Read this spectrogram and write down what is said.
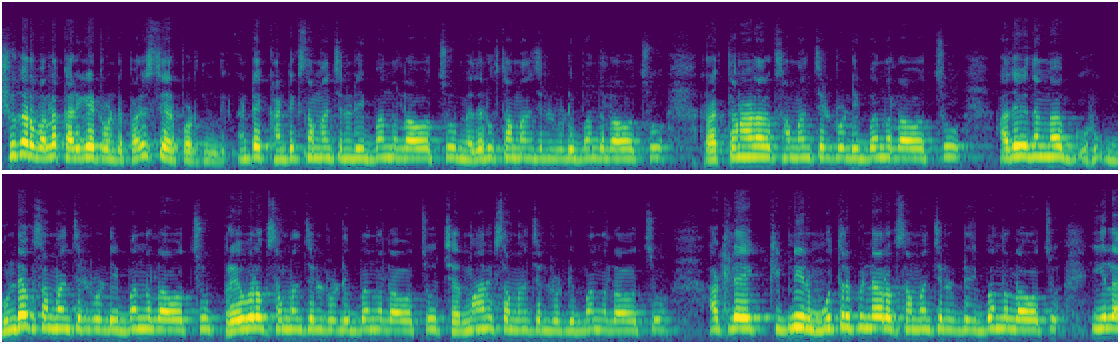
షుగర్ వల్ల కలిగేటువంటి పరిస్థితి ఏర్పడుతుంది. అంటే కంటికి సంబంధించిన ఇబ్బందులు రావచ్చు మెదడుకు సంబంధించినటువంటి ఇబ్బందులు రావచ్చు రక్తనాళాలకు సంబంధించినటువంటి ఇబ్బందులు రావచ్చు అదేవిధంగా గు- గుండెకు సంబంధించినటువంటి ఇబ్బందులు రావచ్చు ప్రేవులకు సంబంధించినటువంటి ఇబ్బందులు రావచ్చు చర్మానికి సంబంధించినటువంటి ఇబ్బందులు రావచ్చు అట్లే కిడ్నీ మూత్రపిండాలకు సంబంధించినటువంటి ఇబ్బందులు రావచ్చు. ఇలా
